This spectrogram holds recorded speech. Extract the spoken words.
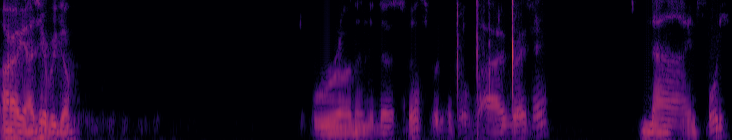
All right, guys, here we go. Running the Dennis Smith. We're gonna go live right now. 940.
